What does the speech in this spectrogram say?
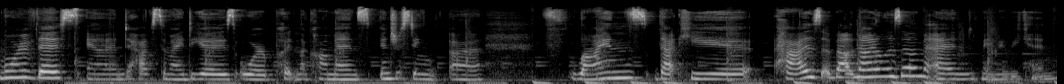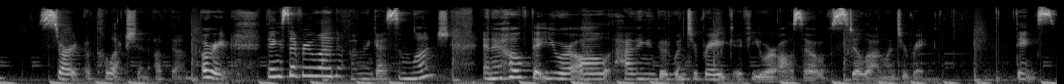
more of this and have some ideas, or put in the comments interesting. Uh, lines that he has about nihilism, and maybe we can start a collection of them. All right, thanks everyone. I'm gonna get some lunch, and I hope that you are all having a good winter break if you are also still on winter break. Thanks.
